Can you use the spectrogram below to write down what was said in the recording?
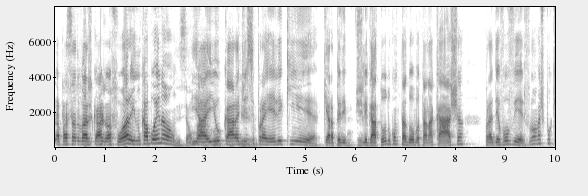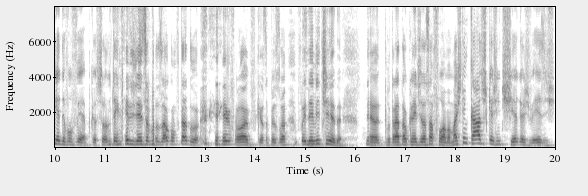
Tá passando vários carros lá fora e não acabou aí, não. Isso é um e marco, aí o cara porque... disse para ele que, que era para ele desligar todo o computador, botar na caixa para devolver. Ele falou, mas por que devolver? Porque o senhor não tem inteligência para usar o computador. Ele falou, porque essa pessoa foi Sim. demitida é, por tratar o cliente dessa forma. Mas tem casos que a gente chega, às vezes,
